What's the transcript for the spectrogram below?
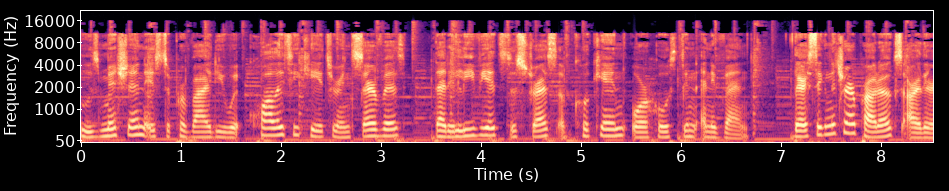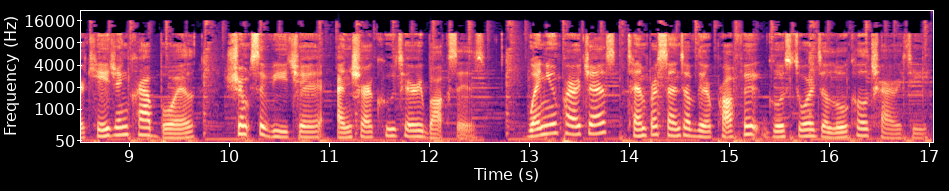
whose mission is to provide you with quality catering service that alleviates the stress of cooking or hosting an event. Their signature products are their Cajun crab boil, shrimp ceviche, and charcuterie boxes. When you purchase, 10% of their profit goes towards a local charity.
